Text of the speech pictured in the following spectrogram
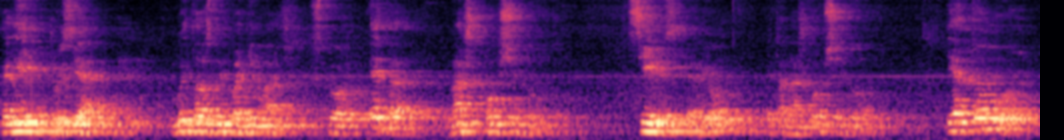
Коллеги, друзья, мы должны понимать, что это наш общий дом. Северский район – это наш общий дом. И от того,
